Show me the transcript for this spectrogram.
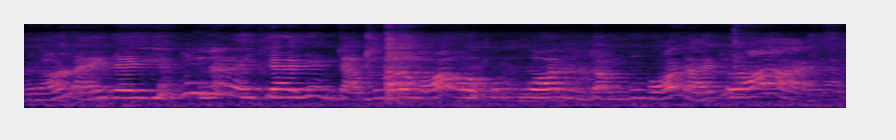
Nó lại đi, nó đi chơi với chồng nó bỏ ô cũng quên, chồng tôi bỏ lại chỗ đó rồi.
